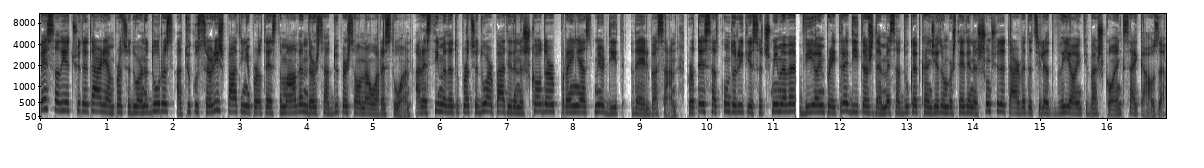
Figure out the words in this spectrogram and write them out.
pesëdhjetë qytetarë janë proceduar në Durrës, aty ku sërish pati një protestë të madhe ndërsa dy persona u arrestuan. Arrestime dhe të proceduar pati edhe në Shkodër, Prrenjas, Mirditë, dhe Elbasan. Protestat kundër rritjes së çmimeve vijojnë prej tre ditësh dhe me sa duket kanë gjetur mbështetjen e shumë qytetarëve të cilët vijojnë t'i bashkohen kësaj kauze.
